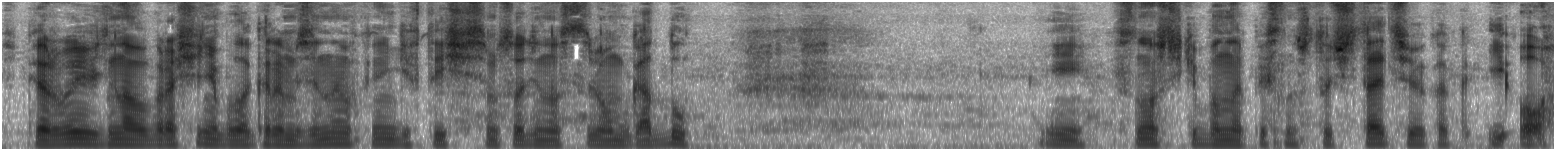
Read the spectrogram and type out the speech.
Впервые введена в обращение была Карамзиным в книге в 1797 году. И в сносочке было написано, что читать ее как ИО.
